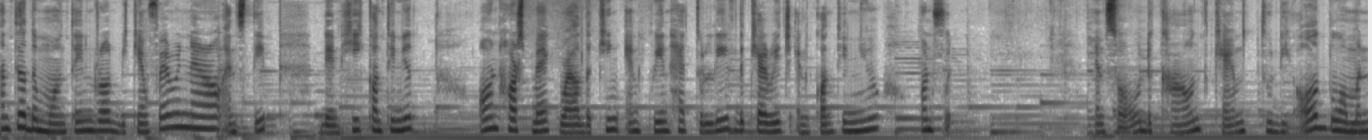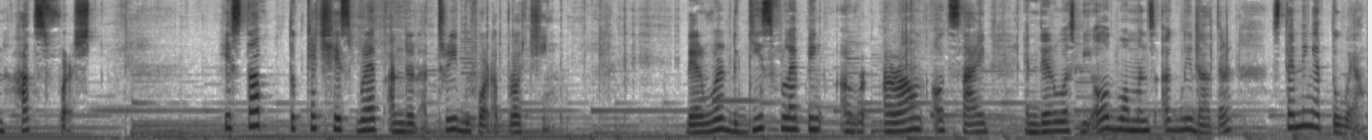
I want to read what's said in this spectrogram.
until the mountain road became very narrow and steep. Then he continued on horseback while the king and queen had to leave the carriage and continue on foot. And so the count came to the old woman's hut first. He stopped to catch his breath under a tree before approaching. There were the geese flapping ar- around outside, and there was the old woman's ugly daughter standing at the well.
